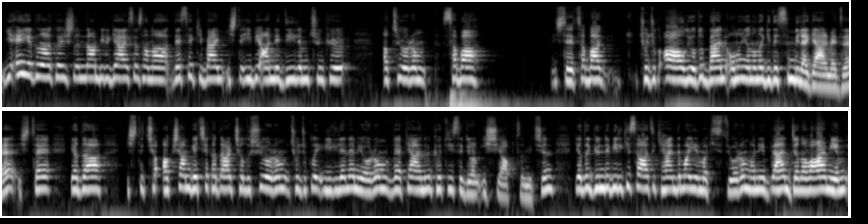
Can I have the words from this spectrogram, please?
en yakın arkadaşlarından biri gelse sana dese ki ben işte iyi bir anne değilim çünkü atıyorum sabah işte sabah çocuk ağlıyordu ben onun yanına gidesim bile gelmedi. İşte ya da işte akşam geçe kadar çalışıyorum çocukla ilgilenemiyorum ve kendimi kötü hissediyorum iş yaptığım için. Ya da günde bir iki saati kendime ayırmak istiyorum. Hani ben canavar mıyım?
